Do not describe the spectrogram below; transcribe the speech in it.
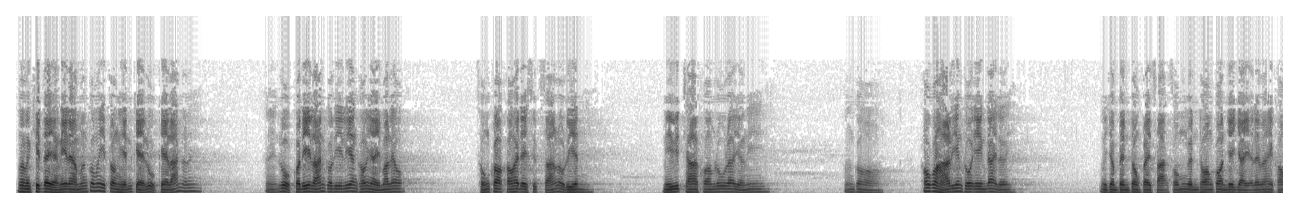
เมื่อมันคิดได้อย่างนี้แล้วมันก็ไม่ต้องเห็นแก่ลูกแก่หลานอะไรลูกก็ดีหลานก็ดีเลี้ยงเขาใหญ่มาแล้ว สงเคราะห์เขาให้ได้ศึกษาเราเรียน มีวิชาความรู้แล้วอย่างนี้ มันก็เขาก็หาเลี้ยงตัวเองได้เลย ไม่จำเป็นต้องไปสะสมเงินทองก้อนใหญ่ ๆ อะไรไว้ให้เขา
